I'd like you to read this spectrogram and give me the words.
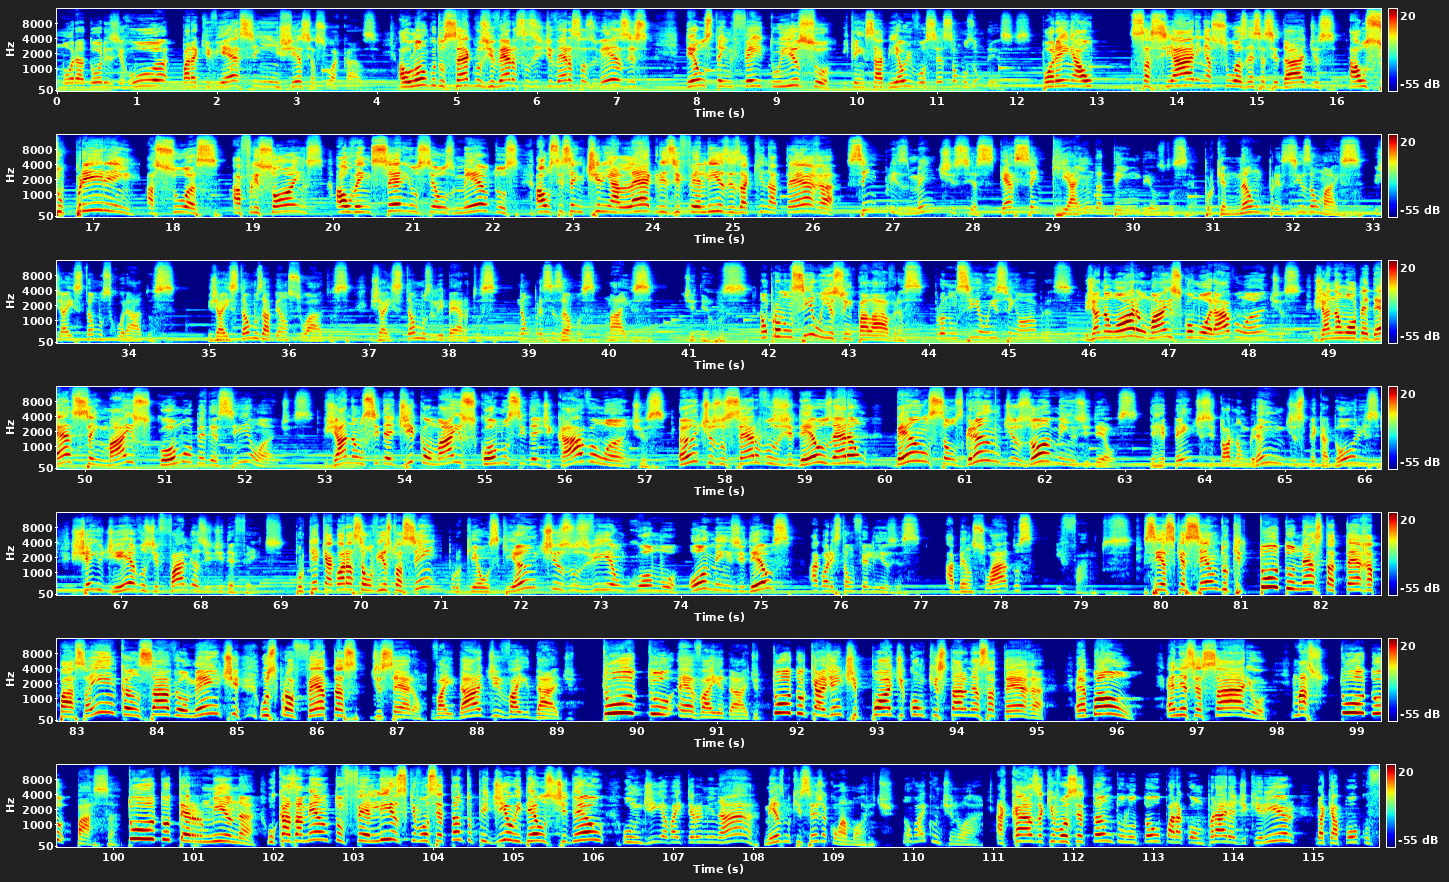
moradores de rua, para que viessem e enchesse a sua casa. Ao longo dos séculos, diversas e diversas vezes, Deus tem feito isso, e quem sabe eu e você somos um desses. Porém, ao saciarem as suas necessidades, ao suprirem as suas aflições, ao vencerem os seus medos, ao se sentirem alegres e felizes aqui na terra, simplesmente se esquecem que ainda tem um Deus no céu, porque não precisam mais, já estamos curados, já estamos abençoados, já estamos libertos, não precisamos mais de Deus. Não pronunciam isso em palavras, pronunciam isso em obras. Já não oram mais como oravam antes, já não obedecem mais como obedeciam antes, já não se dedicam mais como se dedicavam antes. Antes os servos de Deus eram bênçãos, grandes homens de Deus, de repente se tornam grandes pecadores, cheios de erros, de falhas e de defeitos. Por que, que agora são vistos assim? Porque os que antes os viam como homens de Deus, agora estão felizes, abençoados e fartos. Se esquecendo que tudo nesta terra passa incansavelmente, os profetas disseram: vaidade, vaidade, tudo é vaidade. Tudo que a gente pode conquistar nessa terra é bom, é necessário, mas tudo passa, tudo termina. O casamento feliz que você tanto pediu e Deus te deu, um dia vai terminar, mesmo que seja com a morte. Não vai continuar. A casa que você tanto lutou para comprar e adquirir, daqui a pouco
